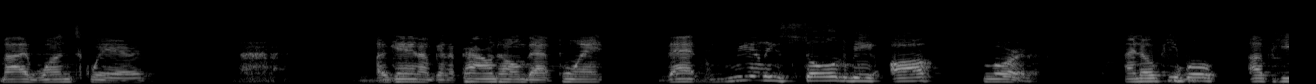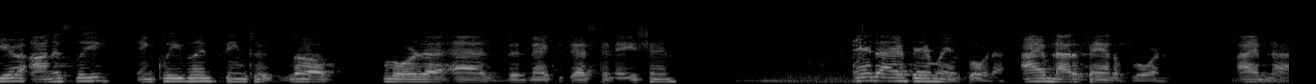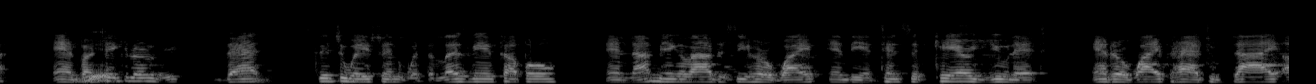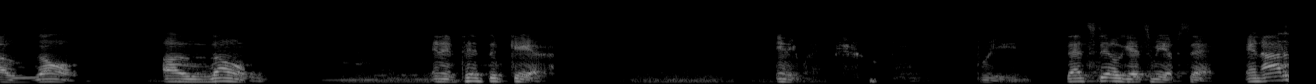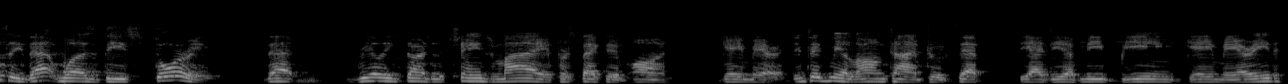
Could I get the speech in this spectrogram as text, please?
My one squared. Again, I'm going to pound home that point. That really sold me off Florida. I know people up here, honestly, in Cleveland seem to love Florida as the next destination. And I have family in Florida. I am not a fan of Florida. I am not. And particularly that situation with the lesbian couple and not being allowed to see her wife in the intensive care unit, and her wife had to die alone. Alone in intensive care. Anyway, breathe. That still gets me upset. And honestly, that was the story that really started to change my perspective on gay marriage. It took me a long time to accept the idea of me being gay married,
